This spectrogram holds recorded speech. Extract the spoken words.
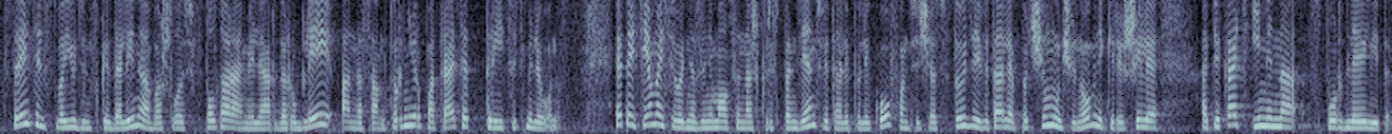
Строительство Юдинской долины обошлось в полтора миллиарда рублей, а на сам турнир потратят 30 миллионов. Этой темой сегодня занимался наш корреспондент Виталий Поляков. Он сейчас в студии. Виталий, почему чиновники решили опекать именно спорт для элиты?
